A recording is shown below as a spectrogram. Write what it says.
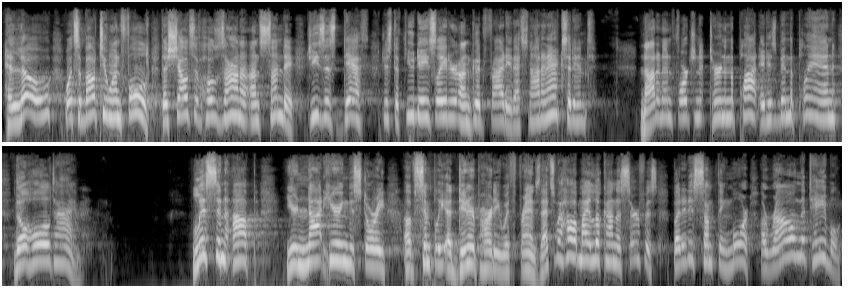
Hello, what's about to unfold? The shouts of Hosanna on Sunday, Jesus' death just a few days later on Good Friday. That's not an accident. Not an unfortunate turn in the plot. It has been the plan the whole time. Listen up. You're not hearing the story of simply a dinner party with friends. That's how it might look on the surface, but it is something more. Around the table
